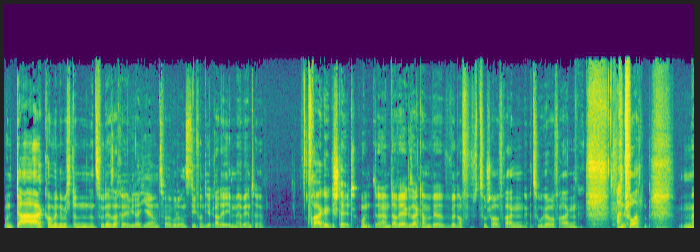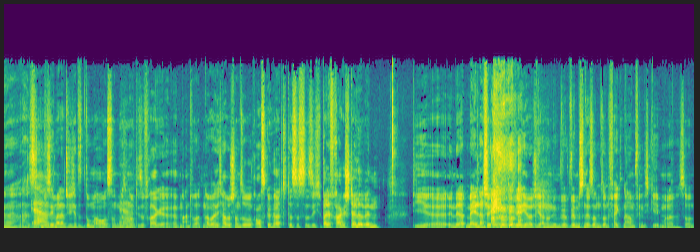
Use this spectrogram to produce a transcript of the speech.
Und da kommen wir nämlich dann zu der Sache wieder hier. Und zwar wurde uns die von dir gerade eben erwähnte Frage gestellt. Und ähm, da wir ja gesagt haben, wir würden auf Zuschauerfragen, Zuhörerfragen antworten, äh, ja. sehen wir natürlich jetzt dumm aus und müssen ja. auf diese Frage ähm, antworten. Aber ich habe schon so rausgehört, dass es sich bei der Fragestellerin, die äh, in der Mail natürlich, wir hier natürlich anonym, wir, wir müssen ja so einen, so einen Fake-Namen, finde ich, geben, oder? So,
